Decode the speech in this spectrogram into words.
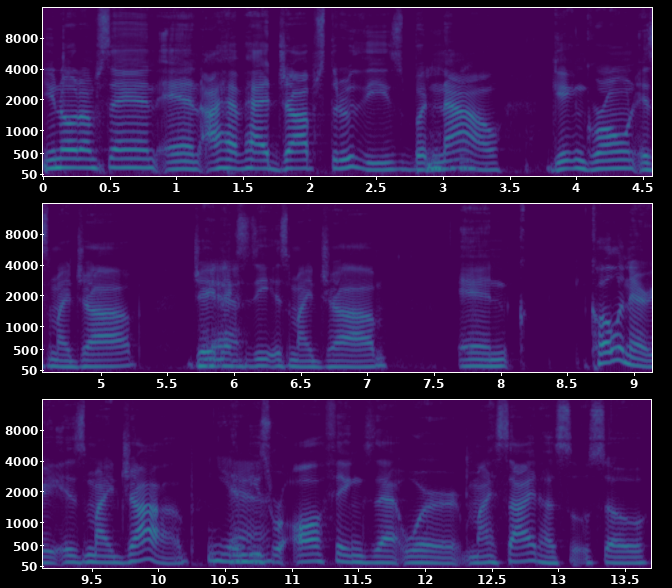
You know what I'm saying? And I have had jobs through these, but mm-hmm. now getting grown is my job. Jade Yeah. Is my job. And culinary is my job. Yeah. And these were all things that were my side hustle. So,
